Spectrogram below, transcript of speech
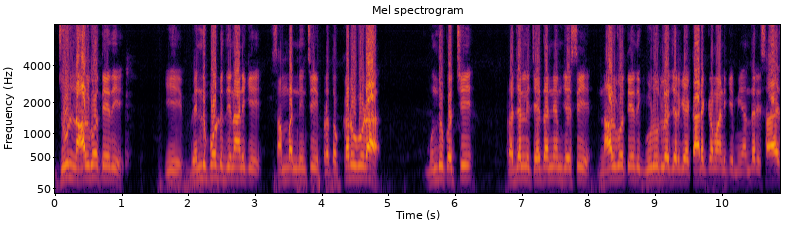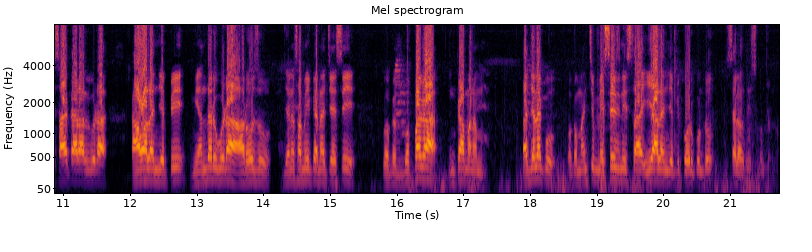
జూన్ నాలుగో తేదీ ఈ వెన్నుపోటు దినానికి సంబంధించి ప్రతి ఒక్కరూ కూడా ముందుకొచ్చి ప్రజల్ని చైతన్యం చేసి నాలుగో తేదీ గూడూరులో జరిగే కార్యక్రమానికి మీ అందరి సహాయ సహకారాలు కూడా కావాలని చెప్పి మీ అందరూ కూడా ఆ రోజు జన సమీకరణ చేసి ఒక గొప్పగా ఇంకా మనం ప్రజలకు ఒక మంచి మెసేజ్ని ఇస్తా ఇవ్వాలని చెప్పి కోరుకుంటూ సెలవు తీసుకుంటున్నాం.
